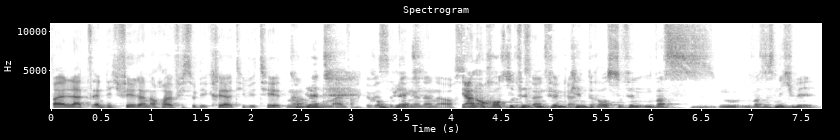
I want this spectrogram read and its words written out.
weil letztendlich fehlt dann auch häufig so die Kreativität, ne? Komplett, um einfach gewisse komplett. Dinge dann auch so Ja, und auch rauszufinden, für ein Kind rauszufinden, was, was es nicht will.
